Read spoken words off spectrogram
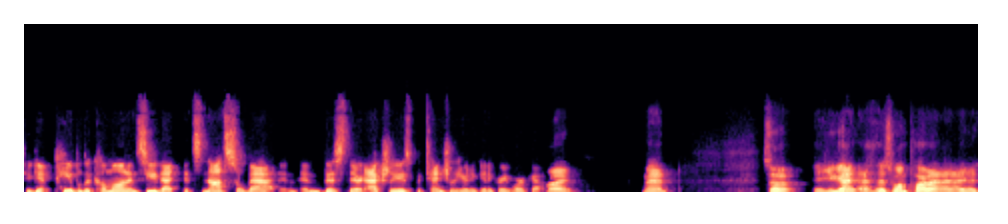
to get people to come on and see that it's not so bad. And, and this, there actually is potential here to get a great workout. Right. Man. So you got, there's one part I, I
